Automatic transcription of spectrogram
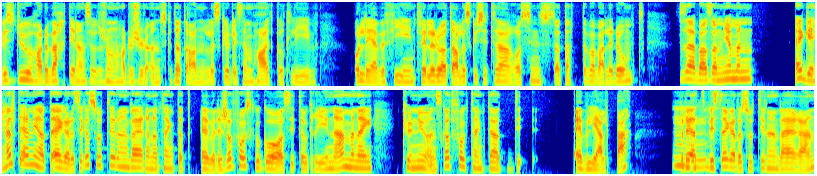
Hvis du hadde vært i den situasjonen, hadde ikke du ønsket at alle skulle liksom ha et godt liv og leve fint? Ville du at alle skulle sitte her og synes at dette var veldig dumt? Så sa jeg bare sånn, ja, men jeg er helt enig i at jeg hadde sikkert sittet i den leiren og tenkt at jeg vil ikke at folk skal gå og sitte og grine, men jeg kunne jo ønske at folk tenkte at de, jeg vil hjelpe. Fordi at Mhm. hvis jeg hadde sittet i den leiren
